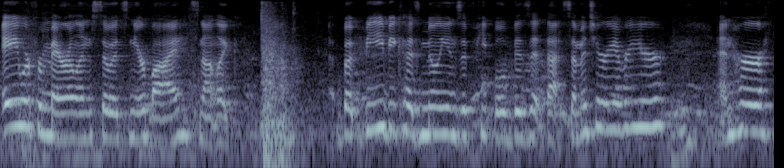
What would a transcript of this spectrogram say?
A, we're from Maryland, so it's nearby. It's not like, you know, but B, because millions of people visit that cemetery every year. And her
